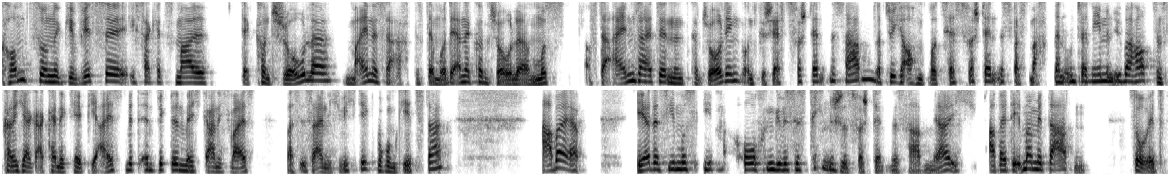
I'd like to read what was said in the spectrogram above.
kommt so eine gewisse, ich sage jetzt mal, der Controller, meines Erachtens, der moderne Controller, muss auf der einen Seite ein Controlling- und Geschäftsverständnis haben, natürlich auch ein Prozessverständnis, was macht mein Unternehmen überhaupt, sonst kann ich ja gar keine KPIs mitentwickeln, wenn ich gar nicht weiß, was ist eigentlich wichtig, worum geht es da. Aber er, er oder sie muss eben auch ein gewisses technisches Verständnis haben. Ja, ich arbeite immer mit Daten. So, jetzt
